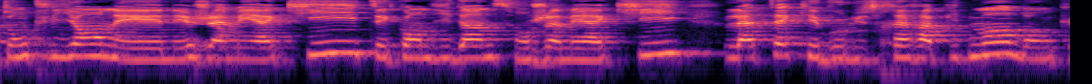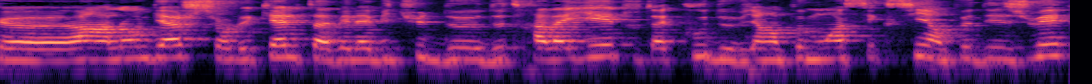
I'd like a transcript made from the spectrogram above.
ton client n'est jamais acquis, tes candidats ne sont jamais acquis. La tech évolue très rapidement, donc un langage sur lequel tu avais l'habitude de, de, travailler, tout à coup devient un peu moins sexy, un peu désuet.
